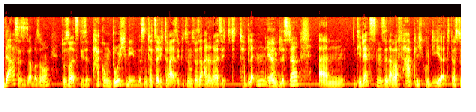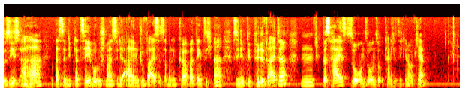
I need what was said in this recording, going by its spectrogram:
Das ist es aber so, du sollst diese Packung durchnehmen. Das sind tatsächlich 30 bzw. 31 T- Tabletten in Ja. dem Blister. Ähm, die letzten sind aber farblich kodiert, dass du siehst, aha, das sind die Placebo, du schmeißt sie dir ein, du weißt es, aber dein Körper denkt sich, ah, sie nimmt die Pille weiter, hm, das heißt so und so und so, kann ich jetzt nicht genau erklären.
